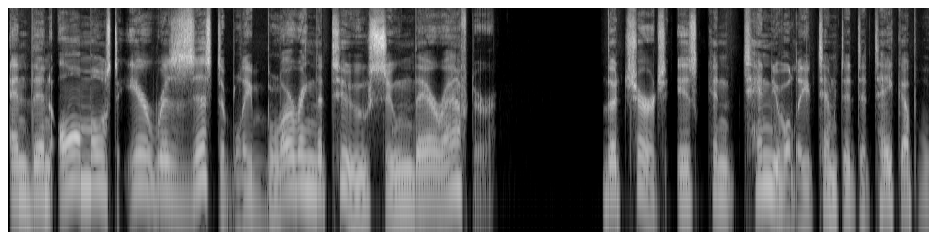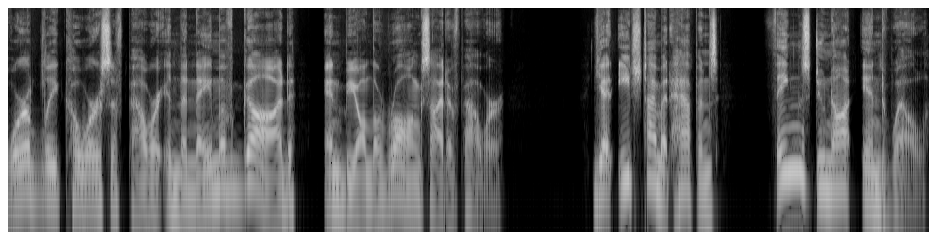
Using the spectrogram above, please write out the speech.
and then almost irresistibly blurring the two soon thereafter. The Church is continually tempted to take up worldly coercive power in the name of God and be on the wrong side of power. Yet each time it happens, things do not end well.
